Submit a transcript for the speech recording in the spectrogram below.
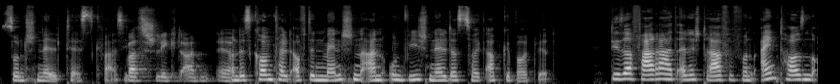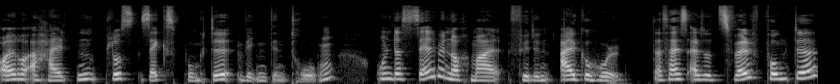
so ein Schnelltest quasi. Was schlägt an? Ja. Und es kommt halt auf den Menschen an und wie schnell das Zeug abgebaut wird. Dieser Fahrer hat eine Strafe von 1000 Euro erhalten plus sechs Punkte wegen den Drogen und dasselbe nochmal für den Alkohol. Das heißt also zwölf Punkte.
